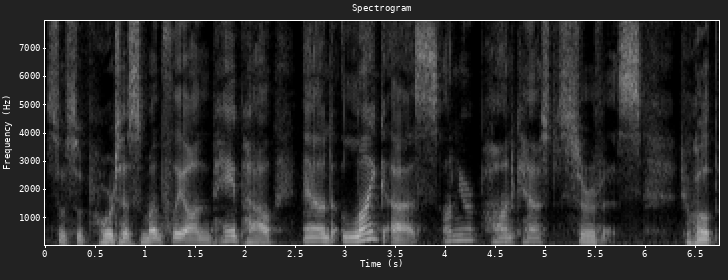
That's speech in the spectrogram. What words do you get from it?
so support us monthly on PayPal and like us on your podcast service to help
